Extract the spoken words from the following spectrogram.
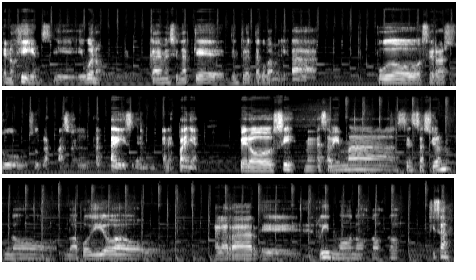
en O'Higgins. Y, bueno, cabe mencionar que dentro de esta Copa América pudo cerrar su, traspaso al Cádiz en, España. Pero sí, me da esa misma sensación, no, ha podido agarrar eh, ritmo, no, no, quizás,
